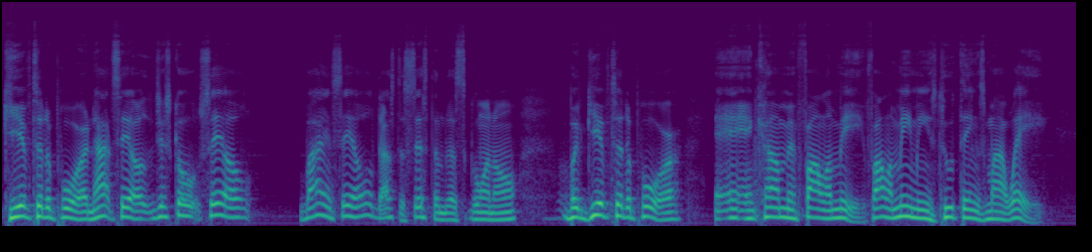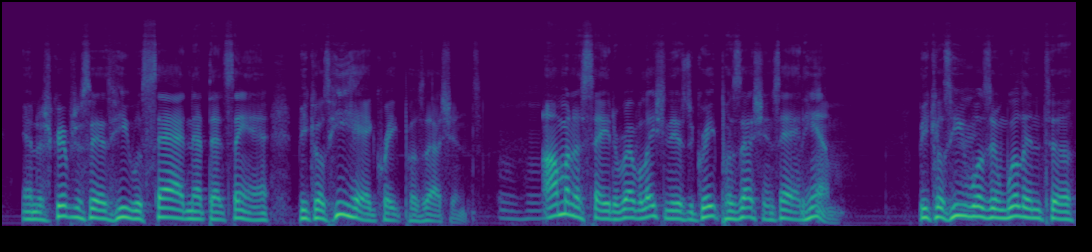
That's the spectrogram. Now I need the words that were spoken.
give to the poor, not sell, just go sell, buy and sell. That's the system that's going on. But give to the poor and, and come and follow me. Follow me means do things my way. And the scripture says he was saddened at that saying because he had great possessions. Mm-hmm. I'm going to say the revelation is the great possessions had him because he wasn't willing to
